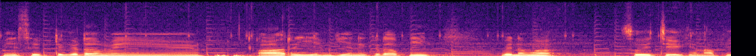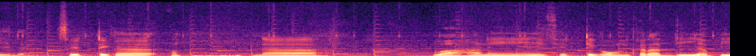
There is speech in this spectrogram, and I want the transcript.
මේ සෙට්ටකට මේ ආරම් කියන එකට අපි වෙනම සවිච්චය කෙන අපි ද සෙට් එක වාහනේ සෙට්ට කවුන් කරද්දී අපි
